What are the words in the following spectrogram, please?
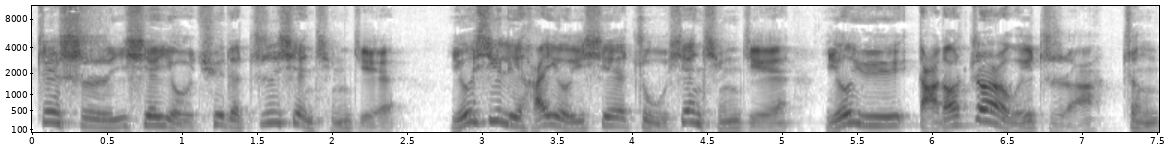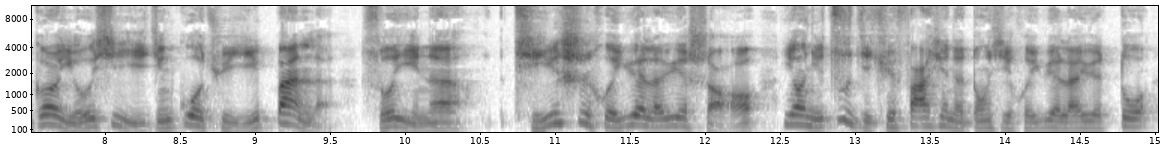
这是一些有趣的支线情节。游戏里还有一些主线情节，由于打到这儿为止啊，整个游戏已经过去一半了，所以呢，提示会越来越少，要你自己去发现的东西会越来越多。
